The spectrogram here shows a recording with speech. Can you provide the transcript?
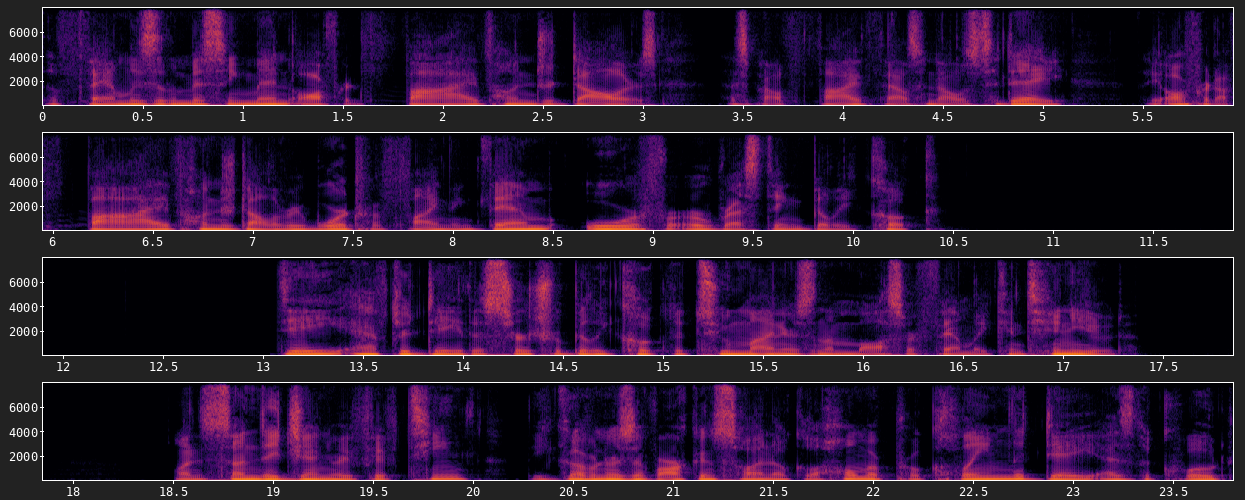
The families of the missing men offered $500. That's about $5,000 today. They offered a $500 reward for finding them or for arresting Billy Cook. Day after day, the search for Billy Cook, the two miners, and the Mosser family continued. On Sunday, January 15th, the governors of Arkansas and Oklahoma proclaimed the day as the quote,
